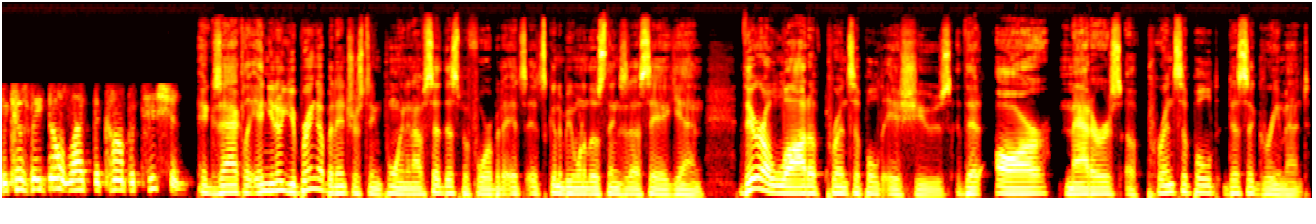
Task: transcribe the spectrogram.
because they don't like the competition. Exactly. And you know, you bring up an interesting point, and I've said this before, but it's it's going to be one of those things that I say again. There are a lot of principled issues that are matters of principled disagreement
